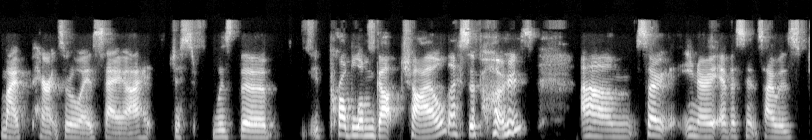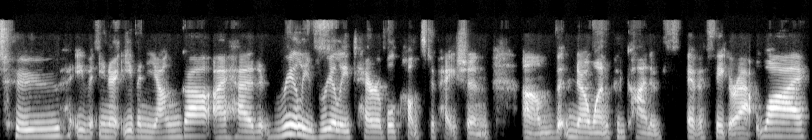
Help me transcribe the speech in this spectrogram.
my parents would always say I just was the problem gut child, I suppose. Um, so you know, ever since I was two, even you know, even younger, I had really, really terrible constipation um, that no one could kind of ever figure out why.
